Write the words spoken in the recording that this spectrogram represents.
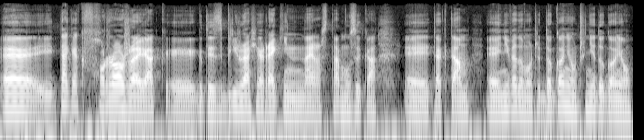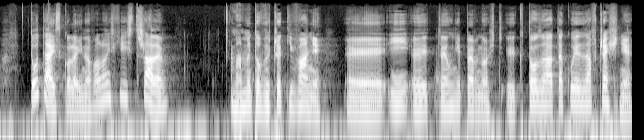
e, tak jak w horrorze, jak e, gdy zbliża się rekin, narasta muzyka, e, tak tam e, nie wiadomo, czy dogonią, czy nie dogonią. Tutaj z kolei na walońskiej strzale mamy to wyczekiwanie i e, tę niepewność, kto zaatakuje za wcześnie,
